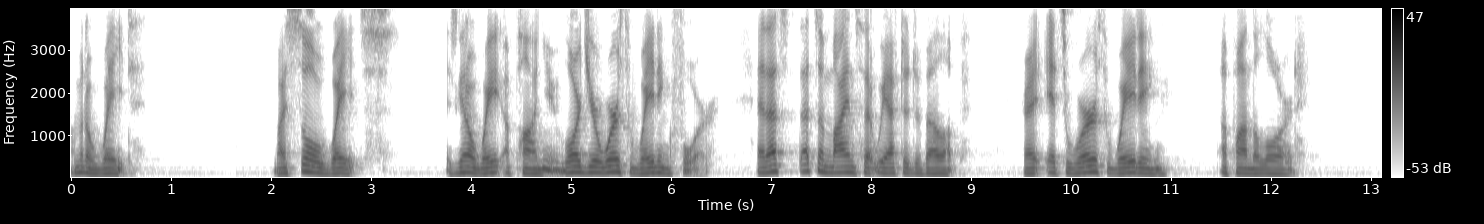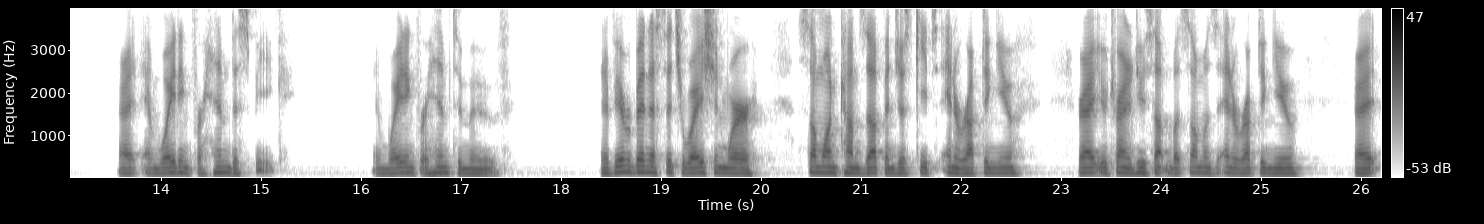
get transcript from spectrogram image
I'm going to wait. My soul waits, is going to wait upon you. Lord, you're worth waiting for. And that's, that's a mindset we have to develop, right? It's worth waiting upon the Lord. right? And waiting for Him to speak and waiting for Him to move. And have you ever been in a situation where someone comes up and just keeps interrupting you, right? You're trying to do something, but someone's interrupting you, right?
